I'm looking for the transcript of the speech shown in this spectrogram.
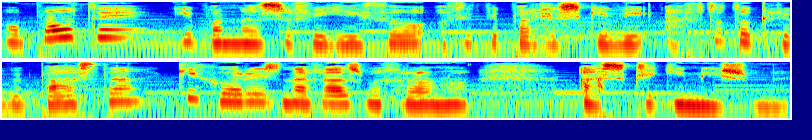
Οπότε είπα να σας αφηγηθώ αυτή την Παρασκευή αυτό το creepypasta και χωρίς να χάσουμε χρόνο ας ξεκινήσουμε.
